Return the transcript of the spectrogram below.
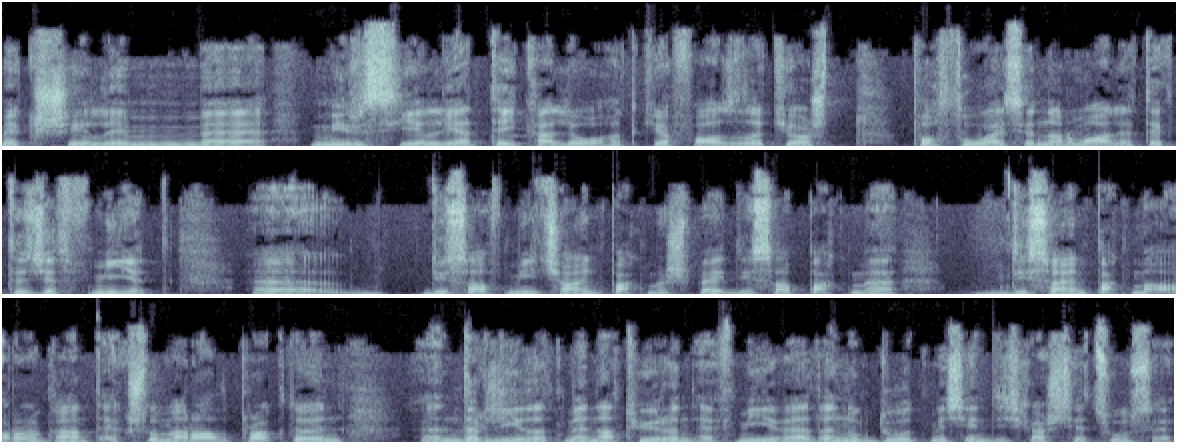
me këshillim me mirësjellje tejkalohet kjo fazë dhe kjo është pothuajse normale tek të gjithë fëmijët ë disa fëmijë janë pak më shpejt disa pak më disa janë pak më arrogant e kështu me radhë pra këto janë ndërlidhet me natyrën e fëmijëve dhe nuk duhet me qenë diçka shqetësuese.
